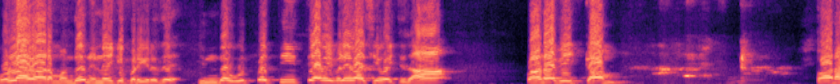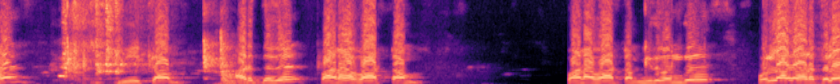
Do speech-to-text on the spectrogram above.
பொருளாதாரம் வந்து நிர்ணயிக்கப்படுகிறது. இந்த உற்பத்தி தேவை விலைவாசியை வச்சு தான் பணவீக்கம் பண வீக்கம். அடுத்தது பணவாட்டம் பணவாட்டம் இது வந்து பொருளாதாரத்தில்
